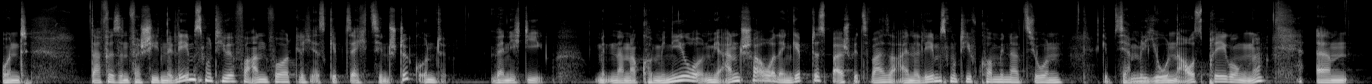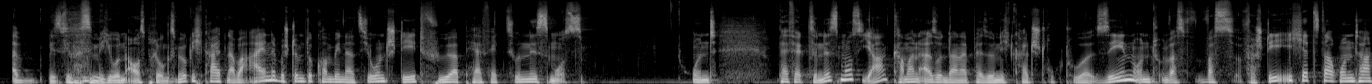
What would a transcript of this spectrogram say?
Und dafür sind verschiedene Lebensmotive verantwortlich. Es gibt 16 Stück und wenn ich die miteinander kombiniere und mir anschaue, dann gibt es beispielsweise eine Lebensmotivkombination, gibt es ja Millionen Ausprägungen, ne? ähm, äh, beziehungsweise Millionen Ausprägungsmöglichkeiten, aber eine bestimmte Kombination steht für Perfektionismus. Und Perfektionismus, ja, kann man also in deiner Persönlichkeitsstruktur sehen. Und, was, was verstehe ich jetzt darunter?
